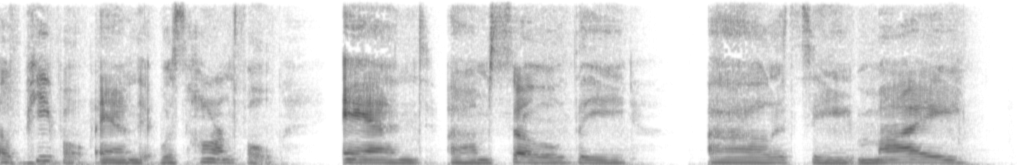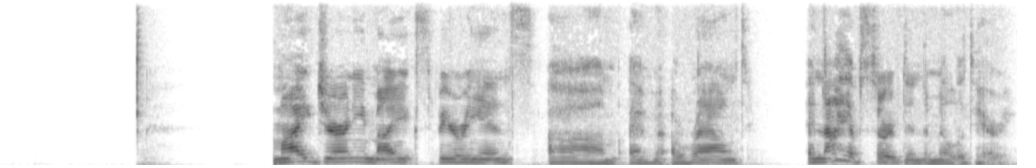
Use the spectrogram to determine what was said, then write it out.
of people, and it was harmful. And um, so the uh, let's see, my my journey, my experience um, around, and I have served in the military,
